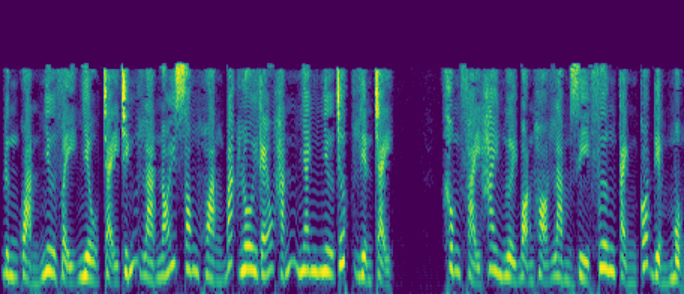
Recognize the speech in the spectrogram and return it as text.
Đừng quản như vậy nhiều chạy chính là nói xong Hoàng Bác lôi kéo hắn nhanh như chớp liền chạy. Không phải hai người bọn họ làm gì phương cảnh có điểm mộng.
